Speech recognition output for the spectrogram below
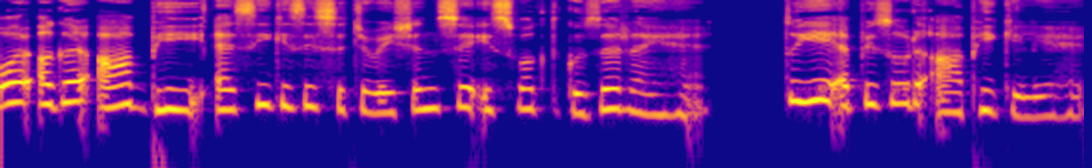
और अगर आप भी ऐसी किसी सिचुएशन से इस वक्त गुजर रहे हैं तो ये एपिसोड आप ही के लिए है।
